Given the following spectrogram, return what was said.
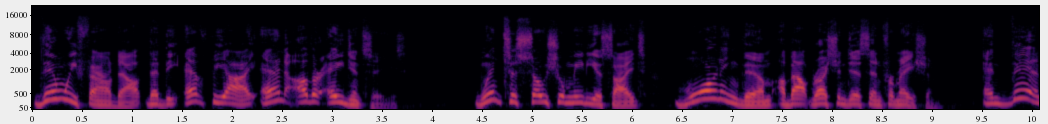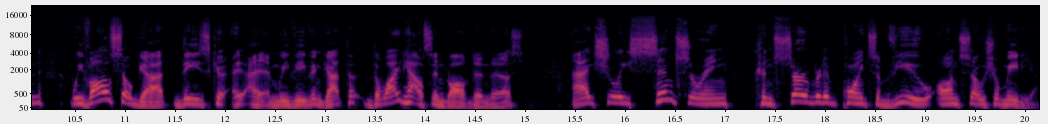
Then we found out that the FBI and other agencies went to social media sites warning them about Russian disinformation. And then we've also got these, and we've even got the, the White House involved in this, actually censoring conservative points of view on social media.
